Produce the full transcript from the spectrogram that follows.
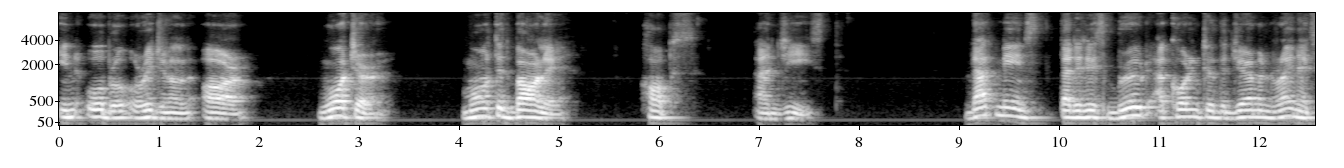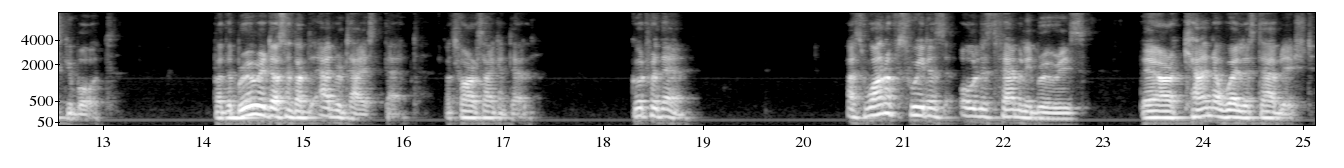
in Åbro Original are water, malted barley, hops, and yeast. That means that it is brewed according to the German Reinheitsgebot. But the brewery doesn't advertise that, as far as I can tell. Good for them. As one of Sweden's oldest family breweries, they are kinda well established.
